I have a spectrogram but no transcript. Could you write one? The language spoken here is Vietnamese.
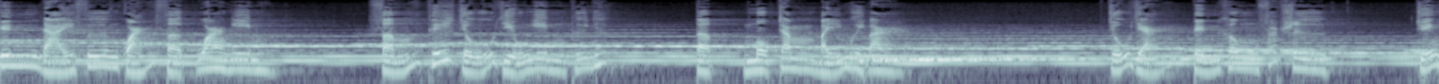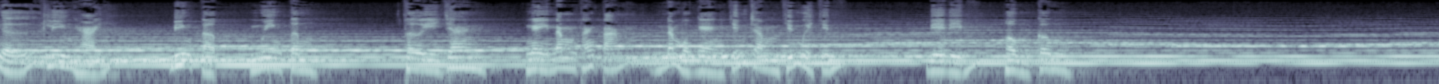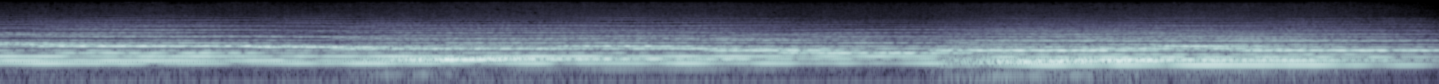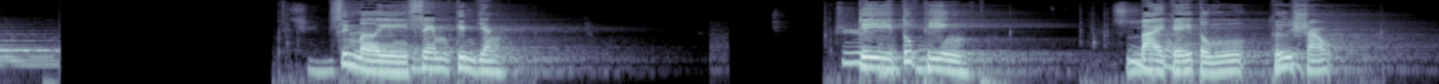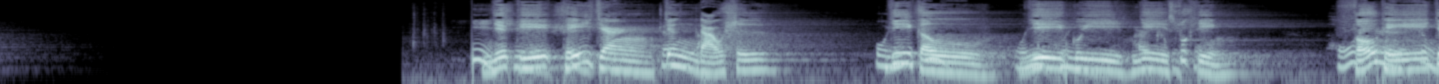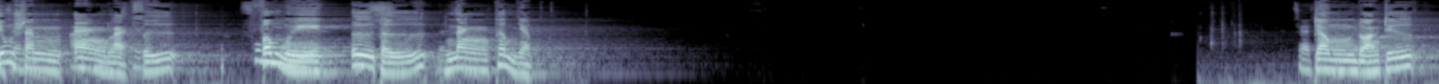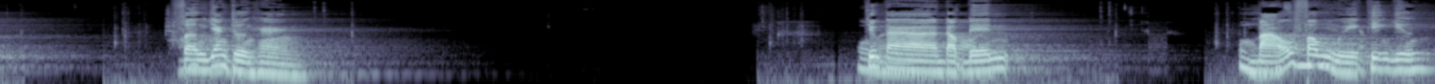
Kinh Đại Phương Quảng Phật Hoa Nghiêm. Phẩm Thế Chủ Diệu Nghiêm thứ nhất. Tập 173 Chủ giảng Tịnh Không Pháp Sư. Chuyển ngữ Liên Hải. Biên tập Nguyên Tâm. Thời gian Ngày 5 tháng 8 năm 1999 Địa điểm Hồng Kông. Xin mời xem kinh văn. Tri Túc Thiên Bài kệ tụng, thứ sáu. Nhất ký thế chàng chân đạo sư, Di cầu, di quy nhi xuất hiện. Phổ thị chúng sanh an lạc xứ. Phong nguyệt, ư tử, năng thâm nhập. Trong đoạn trước, Phần gian trường hàng. Chúng ta đọc đến Bảo Phong Nguyệt Thiên Dương.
